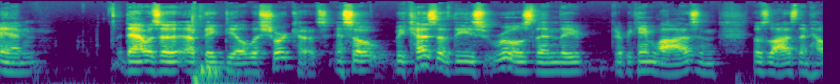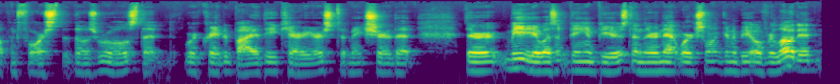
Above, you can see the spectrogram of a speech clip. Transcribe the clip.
And that was a, a big deal with short codes. And so, because of these rules, then they there became laws, and those laws then help enforce those rules that were created by the carriers to make sure that their media wasn't being abused and their networks weren't going to be overloaded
